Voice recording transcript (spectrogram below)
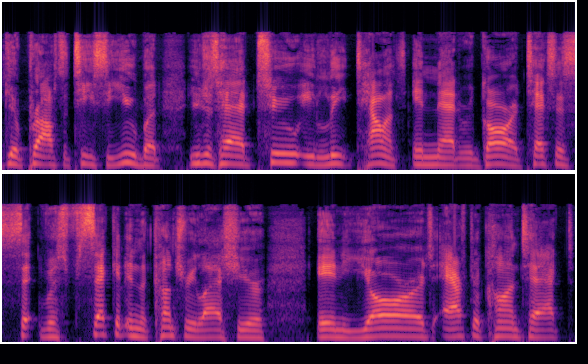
Give props to TCU, but you just had two elite talents in that regard. Texas was second in the country last year in yards after contact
